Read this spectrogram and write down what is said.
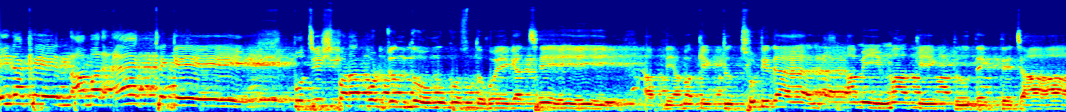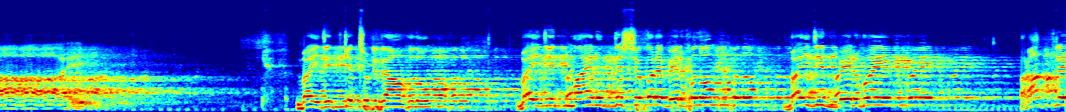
এই দেখেন, আমার এক থেকে পঁচিশ পাড়া পর্যন্ত মুখস্থ হয়ে গেছে। আপনি আমাকে একটু ছুটি দেন, আমি মাকে একটু দেখতে চাই। বাইজিৎকে ছুটি দেওয়া হলো। বাইজিৎ মায়ের উদ্দেশ্য করে বের হলো। বাইজিৎ বের হয়ে রাত্রে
